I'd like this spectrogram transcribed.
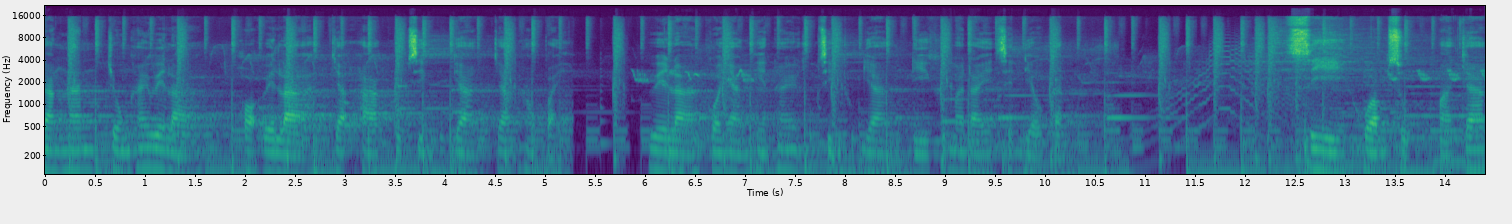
ดังนั้นจงให้เวลา เพราะเวลาจะพากทุกสิ่งทุกอย่างจากเฮาไป เวลาก็ยังเห็นให้ทุกสิ่งทุกอย่างดีขึ้นมาได้เช่นเดียวกัน 4. ความสุขมาจาก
